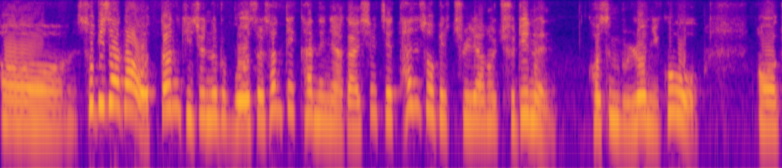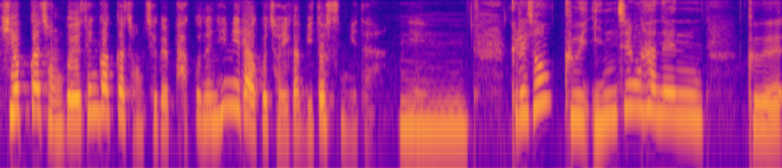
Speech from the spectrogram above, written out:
어, 소비자가 어떤 기준으로 무엇을 선택하느냐가 실제 탄소 배출량을 줄이는 것은 물론이고 어, 기업과 정부의 생각과 정책을 바꾸는 힘이라고 저희가 믿었습니다. 예. 음, 그래서 그 인증하는 그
